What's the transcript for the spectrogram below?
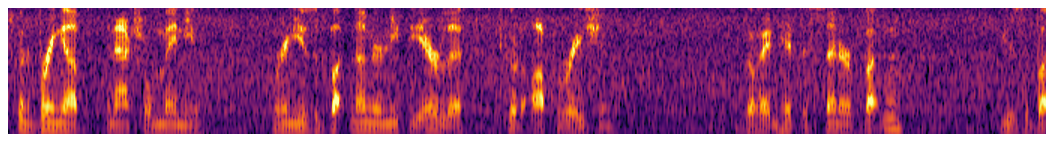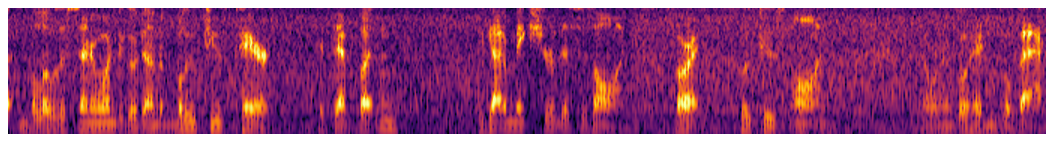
It's going to bring up an actual menu. We're going to use the button underneath the Airlift to go to Operation go ahead and hit the center button. Use the button below the center one to go down to Bluetooth pair. Hit that button. We got to make sure this is on. So, all right, Bluetooth's on. Now we're going to go ahead and go back.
